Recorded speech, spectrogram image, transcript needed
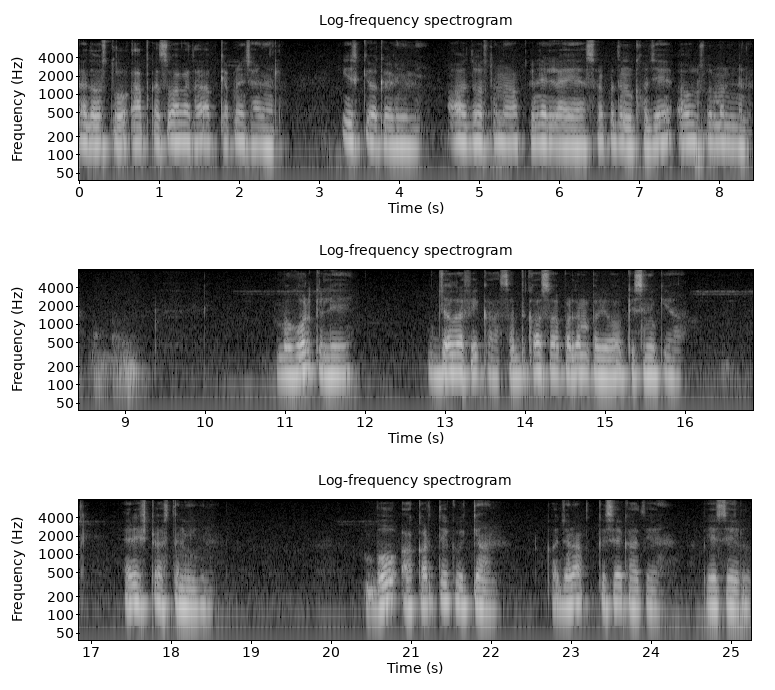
हेलो दोस्तों, आपका स्वागत है आपके अपने चैनल इसकी अकेडमी में। और दोस्तों, मैं आपके लिए लाया सर्वप्रथम खोजे और सूर्यमंडल भूगोल के लिए ज्योग्राफी का शब्द का सर्वप्रथम प्रयोग किसने किया? एरिस्टोस्थनीज ने भू आकृतिक विज्ञान का जनक किसे कहते हैं? पेसेल।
